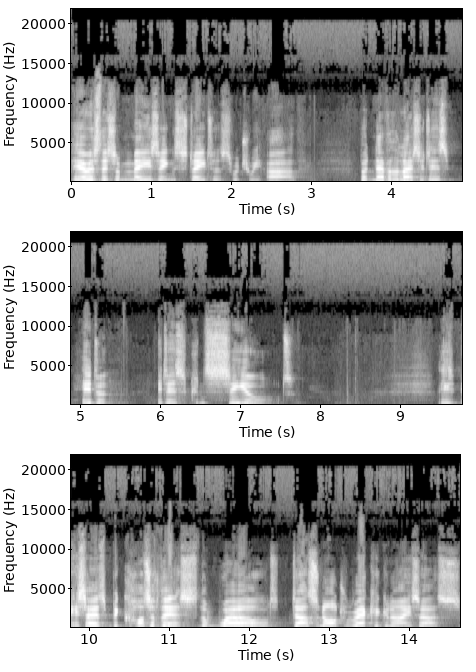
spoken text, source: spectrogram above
Here is this amazing status which we have but nevertheless it is hidden, it is concealed. He, he says, Because of this, the world does not recognize us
